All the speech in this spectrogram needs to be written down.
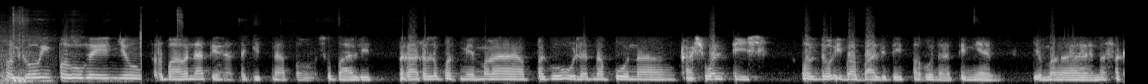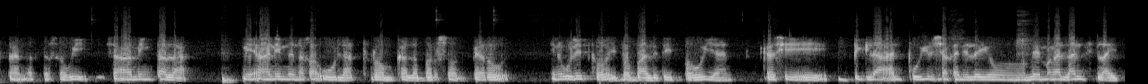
Ongoing pa ho ngayon yung trabaho natin, nasa gitna po. Subalit, nakakalungkot, may mga pag-uulat na po ng casualties, although ibabalidate pa ho natin yan, yung mga nasaktan at nasawi. Sa aming tala, may anim na nakaulat from Calabarzon. Pero inuulit ko, ibabalidate pa ho yan kasi biglaan po yun sa kanila yung may mga landslides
